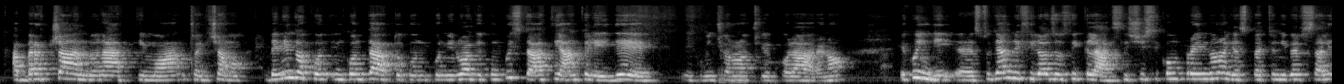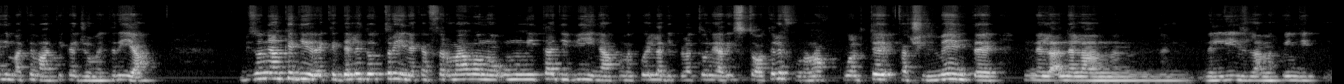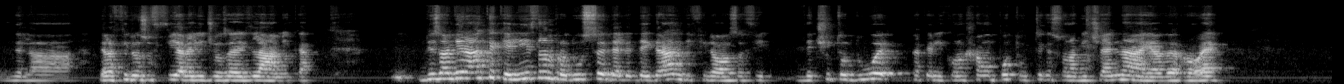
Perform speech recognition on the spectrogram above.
abbracciando un attimo, cioè diciamo venendo in contatto con, con, i luoghi conquistati, anche le idee cominciarono a circolare, no? E quindi eh, studiando i filosofi classici si comprendono gli aspetti universali di matematica e geometria. Bisogna anche dire che delle dottrine che affermavano un'unità divina come quella di Platone e Aristotele furono accolte facilmente nella, nella, nell'Islam, quindi nella, nella filosofia religiosa islamica. Bisogna dire anche che l'Islam produsse delle, dei grandi filosofi, ne cito due perché li conosciamo un po' tutti, che sono Avicenna e Averroè.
